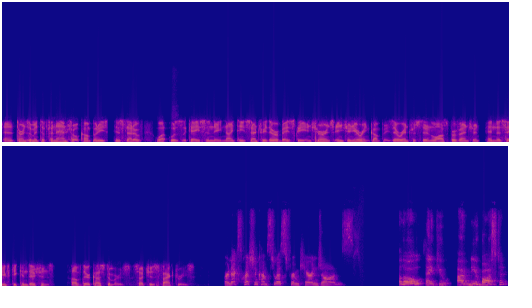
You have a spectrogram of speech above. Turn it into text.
And it turns them into financial companies instead of what was the case in the 19th century. They were basically insurance engineering companies. They were interested in loss prevention and the safety conditions of their customers, such as factories. Our next question comes to us from Karen Johns. Hello, thank you. I'm near Boston.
